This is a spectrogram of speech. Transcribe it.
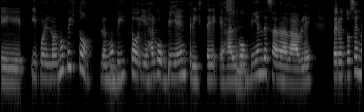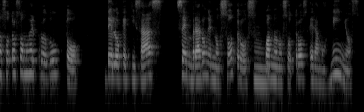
Y pues lo hemos visto, lo hemos visto y es algo bien triste, es algo bien desagradable, pero entonces nosotros somos el producto de lo que quizás sembraron en nosotros Mm. cuando nosotros éramos niños.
